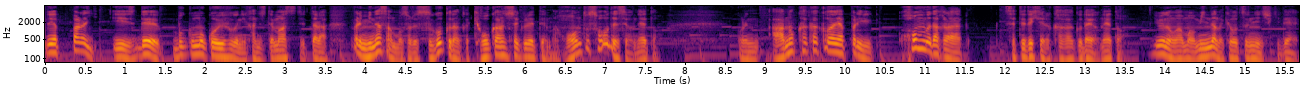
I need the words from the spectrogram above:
でやっぱりで僕もこういう風に感じてますって言ったらやっぱり皆さんもそれすごくなんか共感してくれてまあ本当そうですよねと。これあの価格はやっぱり本部だから設定できてる価格だよねというのがもうみんなの共通認識で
